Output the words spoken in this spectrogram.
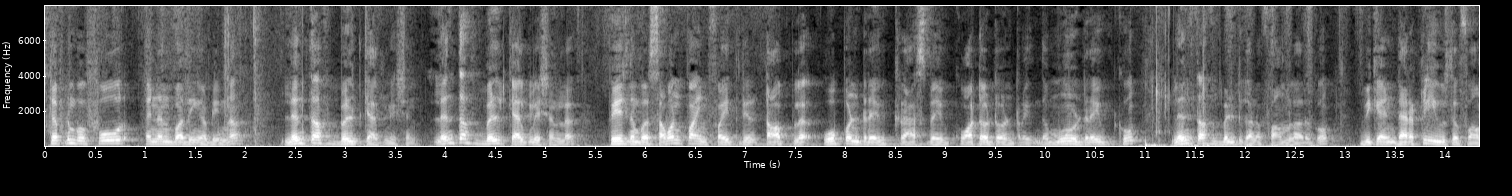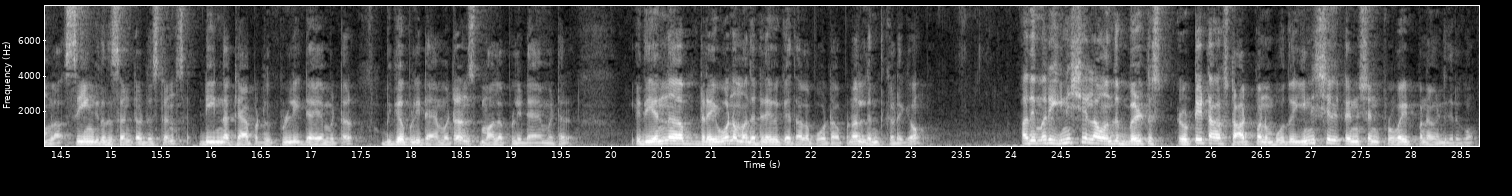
step number four என்னன்னு பார்த்தீங்க அப்படின்னா length of belt calculation length of belt கேல்குலேஷனில் page number seven point five three டாப்பில் open drive cross drive quarter turn drive இந்த மூணு டிரைவுக்கும் லென்த் ஆஃப் பெல்ட்டுக்கான ஃபார்முலா இருக்கும். We can directly use the formula சிங்கிறது சென்டர் டிஸ்டன்ஸ் டீனா capital pulley diameter bigger pulley diameter and smaller pulley diameter இது என்ன டிரைவோ நம்ம அந்த டிரைவுக்கு ஏற்றால போட்டோம் அப்படின்னா லென்த் கிடைக்கும். அதே மாதிரி இனிஷியலாக வந்து பெல்ட் ரொட்டேட் ஆக ஸ்டார்ட் பண்ணும்போது இனிஷியல் டென்ஷன் ப்ரொவைட் பண்ண வேண்டியது இருக்கும்.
